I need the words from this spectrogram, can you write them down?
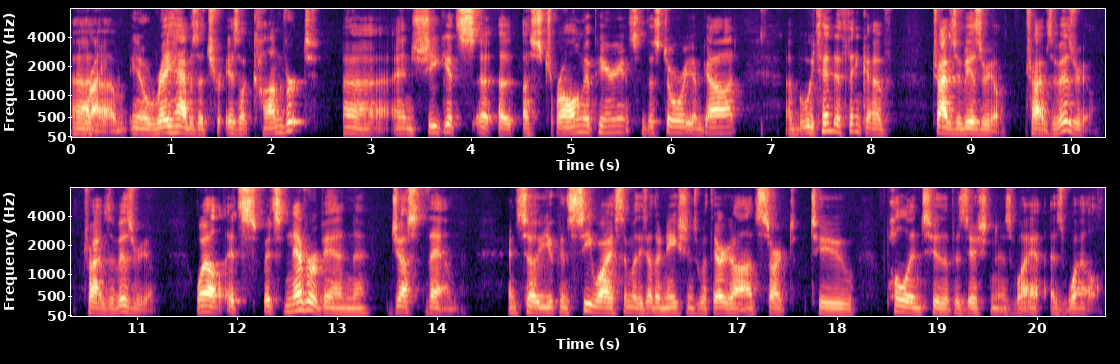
right. Um, you know, Rahab is a is a convert, uh, and she gets a, a, a, strong appearance to the story of God. Uh, but we tend to think of tribes of Israel, tribes of Israel, tribes of Israel. Well, it's it's never been just them, and so you can see why some of these other nations with their gods start to pull into the position as well. As well.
